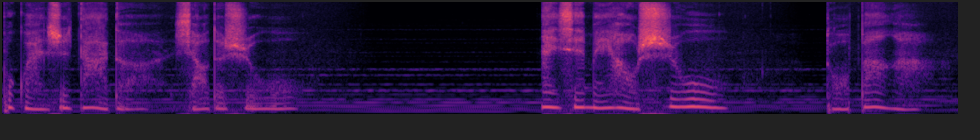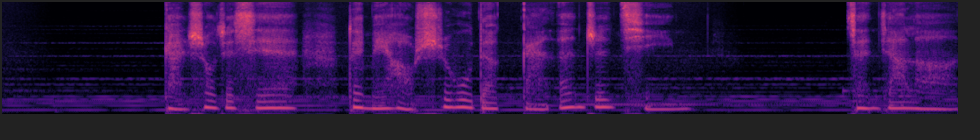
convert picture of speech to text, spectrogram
不管是大的、小的事物。一些美好事物多棒啊！感受这些对美好事物的感恩之情，增加了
